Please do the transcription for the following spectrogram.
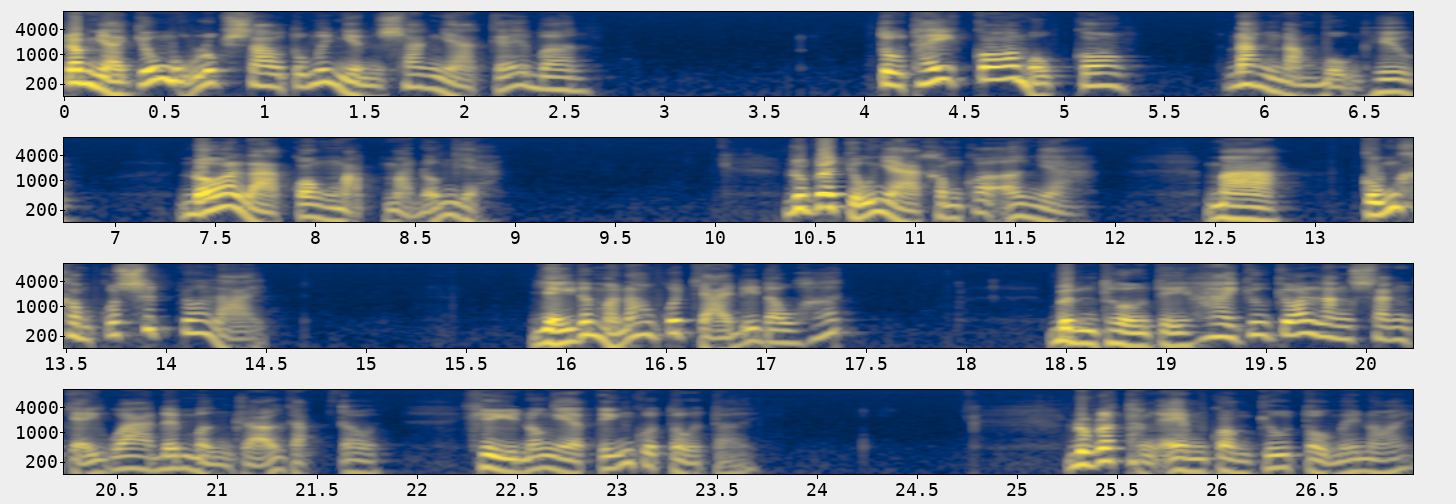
Trong nhà chú một lúc sau tôi mới nhìn sang nhà kế bên. Tôi thấy có một con đang nằm buồn hiu. Đó là con mập mà đốm vàng. Lúc đó chủ nhà không có ở nhà, mà cũng không có xích nó lại. Vậy đó mà nó không có chạy đi đâu hết. Bình thường thì hai chú chó lăn xăng chạy qua để mừng rỡ gặp tôi khi nó nghe tiếng của tôi tới. Lúc đó thằng em con chú tôi mới nói,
